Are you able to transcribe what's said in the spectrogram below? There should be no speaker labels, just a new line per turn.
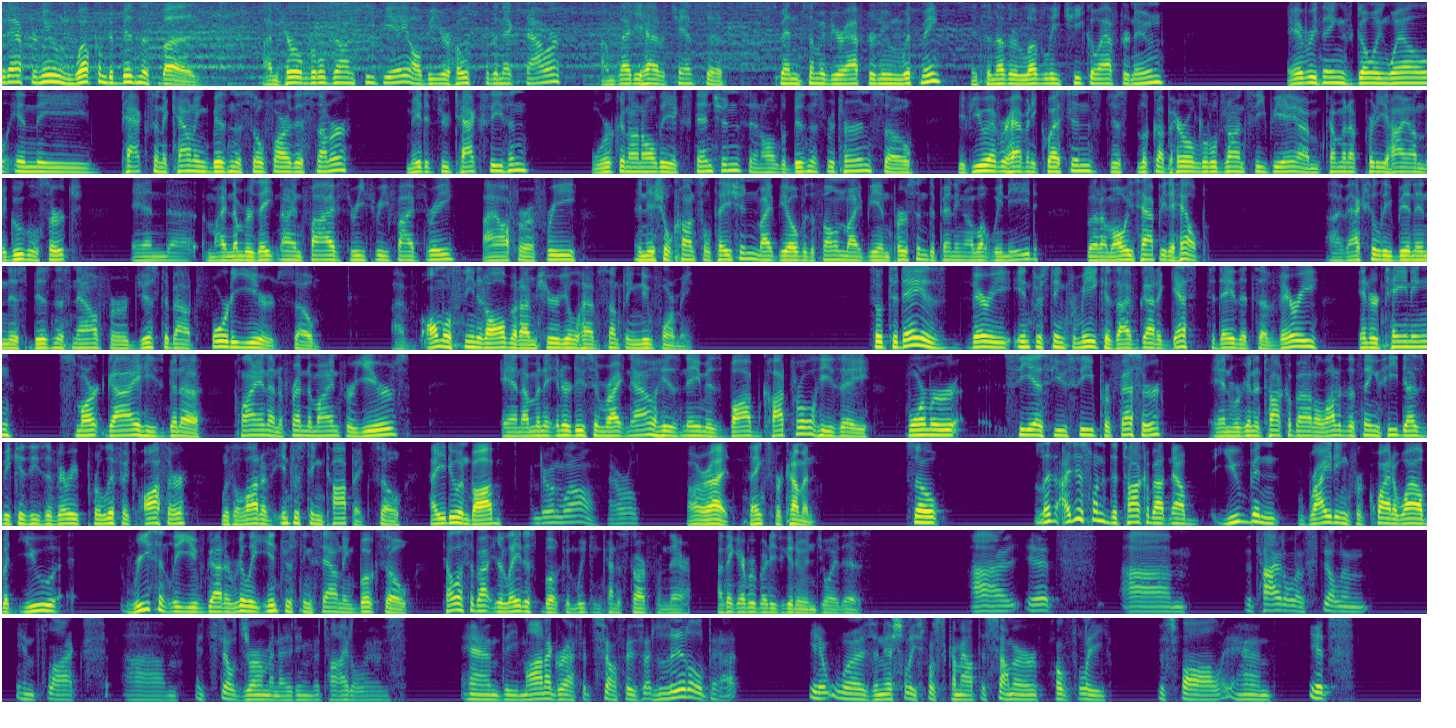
Good afternoon. Welcome to Business Buzz. I'm Harold Littlejohn, CPA. I'll be your host for the next hour. I'm glad you have a chance to spend some of your afternoon with me. It's another lovely Chico afternoon. Everything's going well in the tax and accounting business so far this summer. Made it through tax season, working on all the extensions and all the business returns. So if you ever have any questions, just look up Harold Littlejohn CPA. I'm coming up pretty high on the Google search, and uh, my number is 895 3353. I offer a free initial consultation. Might be over the phone, might be in person, depending on what we need, but I'm always happy to help. I've actually been in this business now for just about 40 years, so I've almost seen it all, but I'm sure you'll have something new for me. So today is very interesting for me because I've got a guest today that's a very entertaining, smart guy. He's been a client and a friend of mine for years, and I'm going to introduce him right now. His name is Bob Cottrell. He's a former CSUC professor and we're going to talk about a lot of the things he does because he's a very prolific author with a lot of interesting topics. So, how you doing, Bob?
I'm doing well, Harold.
All right, thanks for coming. So, let, I just wanted to talk about now. You've been writing for quite a while, but you recently you've got a really interesting sounding book. So, tell us about your latest book, and we can kind of start from there. I think everybody's going to enjoy this.
Uh, it's um, the title is still in in flux. Um, it's still germinating. The title is, and the monograph itself is a little bit. It was initially supposed to come out this summer, hopefully this fall, and it's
